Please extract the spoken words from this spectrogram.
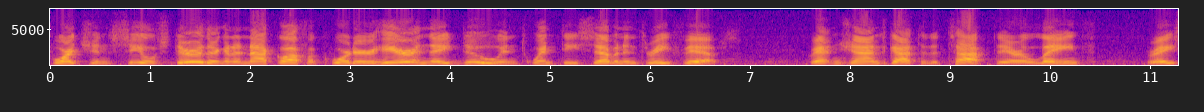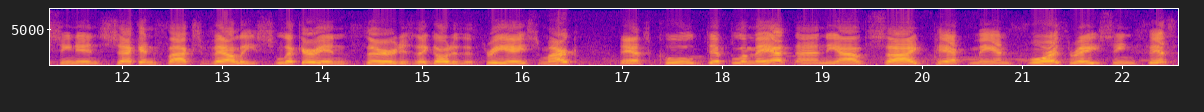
Fortune Sealster. They're going to knock off a quarter here, and they do in 27 and 3 fifths. Grattan John's got to the top there, a length. Racing in second, Fox Valley Slicker in third as they go to the three eighths mark. That's Cool Diplomat on the outside, Pac-Man fourth, racing fifth.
